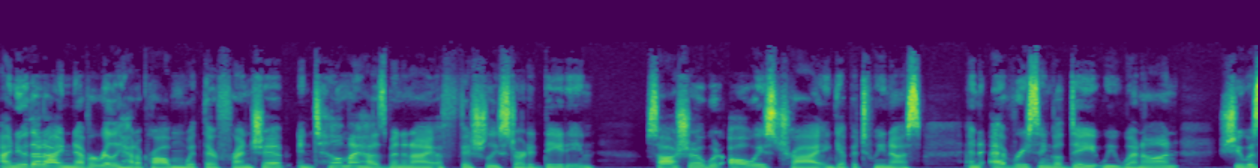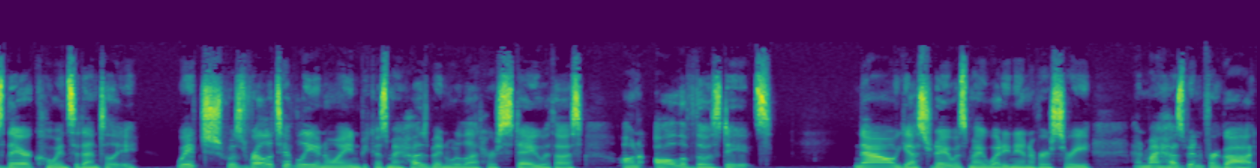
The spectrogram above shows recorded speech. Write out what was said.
I knew that I never really had a problem with their friendship until my husband and I officially started dating. Sasha would always try and get between us, and every single date we went on, she was there coincidentally, which was relatively annoying because my husband would let her stay with us on all of those dates. Now, yesterday was my wedding anniversary, and my husband forgot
